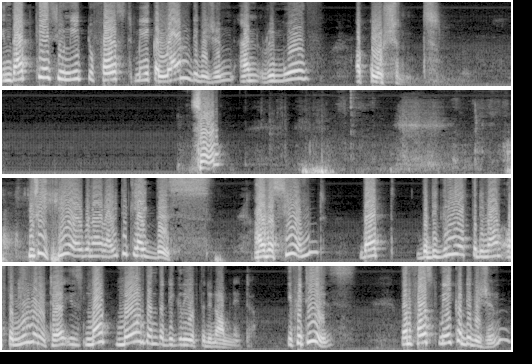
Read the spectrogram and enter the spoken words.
In that case you need to first make a long division and remove a quotient. So You see here when I write it like this, I have assumed that the degree of the, of the numerator is not more than the degree of the denominator. If it is, then first make a division,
